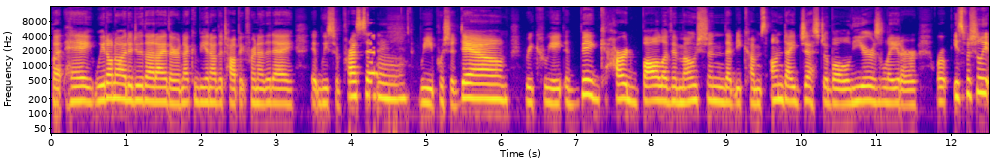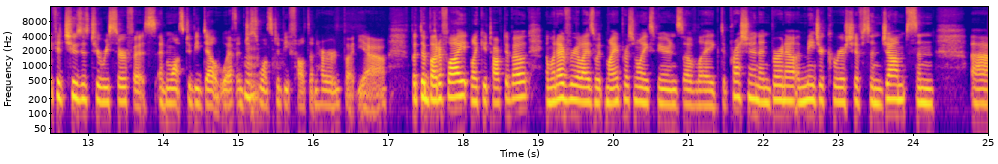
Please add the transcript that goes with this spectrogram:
but hey we don't know how to do that either and that could be another topic for another day it, we suppress it Mm. we push it down we create a big hard ball of emotion that becomes undigestible years later or especially if it chooses to resurface and wants to be dealt with and just Hmm. wants to be felt and heard but yeah but the butterfly like you talked about and what i've realized with my personal experience of like depression and burnout and major career shifts and jumps and uh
